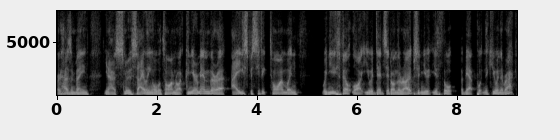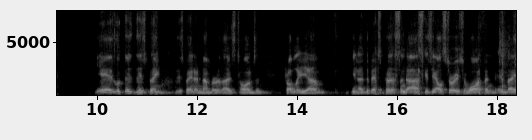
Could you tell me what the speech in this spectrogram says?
it hasn't been you know smooth sailing all the time, right? Can you remember a, a specific time when when you felt like you were dead set on the ropes and you you thought about putting the cue in the rack? Yeah, look, there, has been there's been a number of those times, and probably um, you know the best person to ask is the old story is your wife, and and they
